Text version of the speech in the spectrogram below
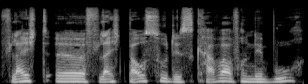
Vielleicht, äh, vielleicht baust du das Cover von dem Buch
